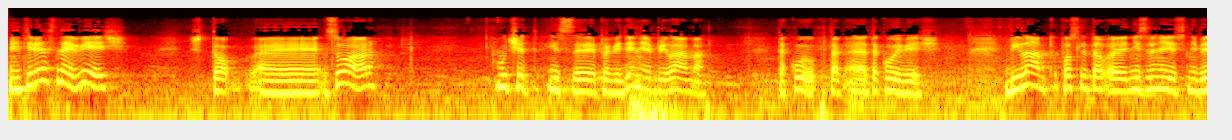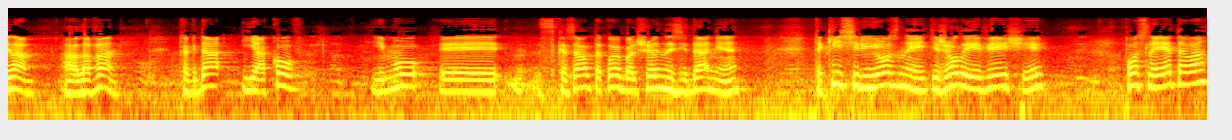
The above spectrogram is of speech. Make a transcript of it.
Интересная вещь, что э, Зоар учит из э, поведения Билама такую, так, э, такую вещь. Билам, после того, э, не извиняюсь, не Билам, а Лаван, когда Яков ему э, сказал такое большое назидание, такие серьезные и тяжелые вещи, после этого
